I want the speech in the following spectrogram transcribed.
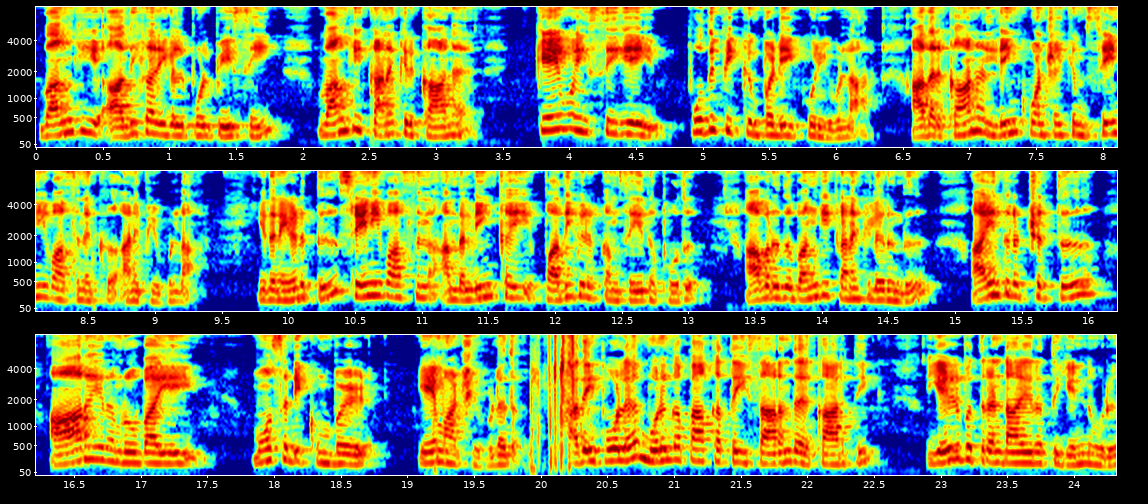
வங்கி அதிகாரிகள் போல் பேசி வங்கி கணக்கிற்கான கேஒய்சியை புதுப்பிக்கும்படி கூறியுள்ளார். அதற்கான லிங்க் ஒன்றையும் ஸ்ரீனிவாசனுக்கு அனுப்பியுள்ளார். இதனையடுத்து ஸ்ரீனிவாசன் அந்த லிங்கை பதிவிறக்கம் செய்தபோது அவரது வங்கி கணக்கிலிருந்து ஐந்து லட்சத்து ஆறாயிரம் ரூபாயை மோசடி கும்பல் ஏமாற்றியுள்ளது. அதேபோல முருங்கப்பாக்கத்தை சார்ந்த கார்த்திக் எழுபத்தி ரெண்டாயிரத்து எண்ணூறு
